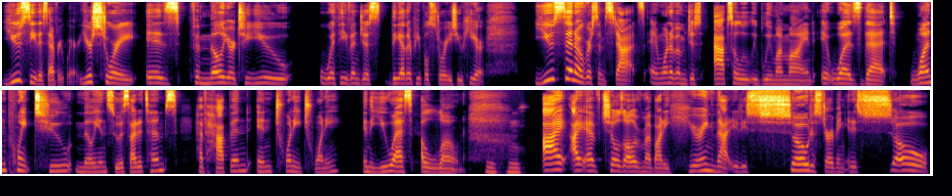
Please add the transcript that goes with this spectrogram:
You see this everywhere. Your story is familiar to you with even just the other people's stories you hear. You sent over some stats, and one of them just absolutely blew my mind. It was that 1.2 million suicide attempts have happened in 2020 in the US alone. Mm-hmm. I I have chills all over my body hearing that. It is so disturbing. It is so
